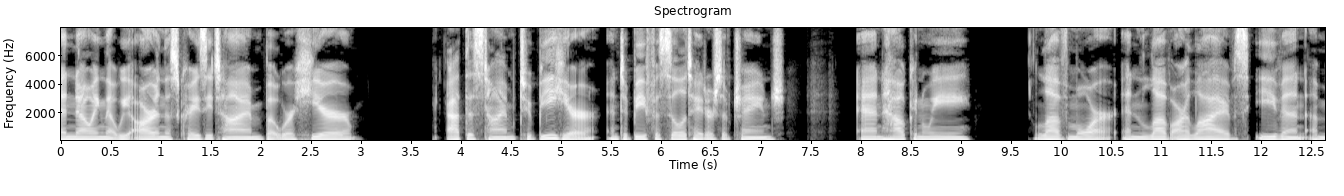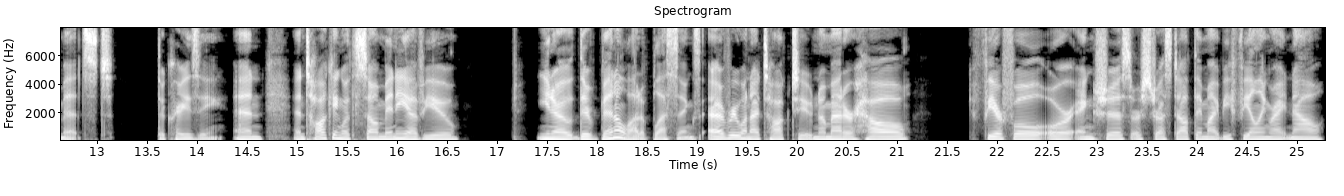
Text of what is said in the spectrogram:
and knowing that we are in this crazy time, but we're here at this time to be here and to be facilitators of change? And how can we love more and love our lives even amidst the crazy. And and talking with so many of you, you know, there've been a lot of blessings. Everyone I talk to, no matter how fearful or anxious or stressed out they might be feeling right now,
